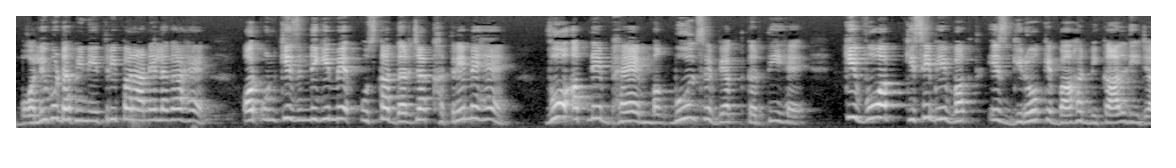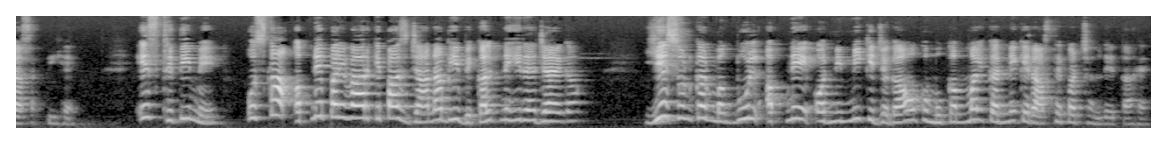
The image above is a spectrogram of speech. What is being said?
बॉलीवुड अभिनेत्री पर आने लगा है और उनकी ज़िंदगी में उसका दर्जा खतरे में है वो अपने भय मकबूल से व्यक्त करती है कि वो अब किसी भी वक्त इस गिरोह के बाहर निकाल दी जा सकती है। इस स्थिति में उसका अपने परिवार के पास जाना भी विकल्प नहीं रह जाएगा। ये सुनकर मकबूल अपने और निम्मी की जगहों को मुकम्मल करने के रास्ते पर चल देता है।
